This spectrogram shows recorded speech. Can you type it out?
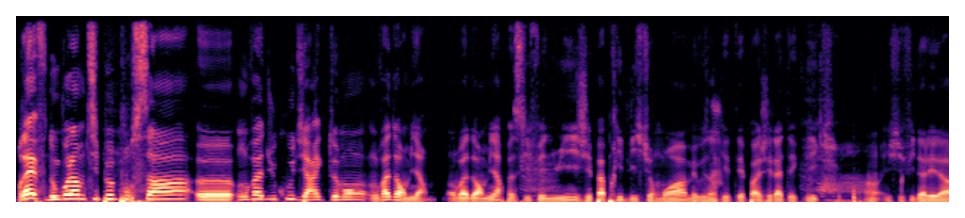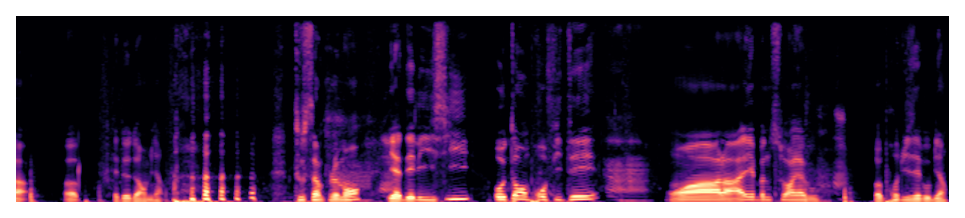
Bref, donc voilà un petit peu pour ça. Euh, on va du coup directement, on va dormir. On va dormir parce qu'il fait nuit. J'ai pas pris de lit sur moi, mais vous inquiétez pas, j'ai la technique. Hein. il suffit d'aller là, hop, et de dormir. Tout simplement. Il y a des lits ici, autant en profiter. Voilà, allez, bonne soirée à vous. Reproduisez-vous bien.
